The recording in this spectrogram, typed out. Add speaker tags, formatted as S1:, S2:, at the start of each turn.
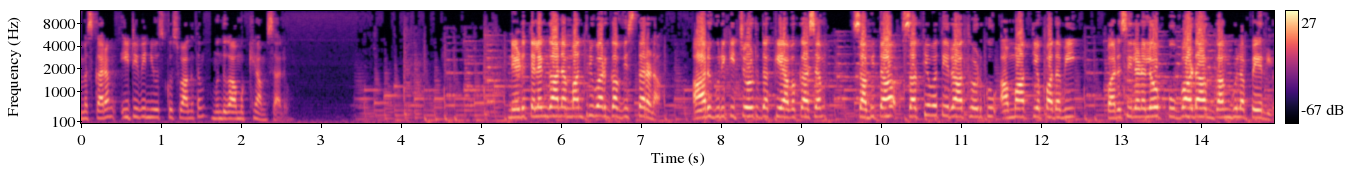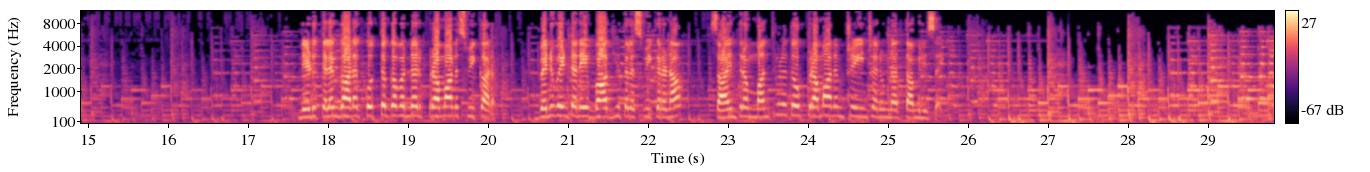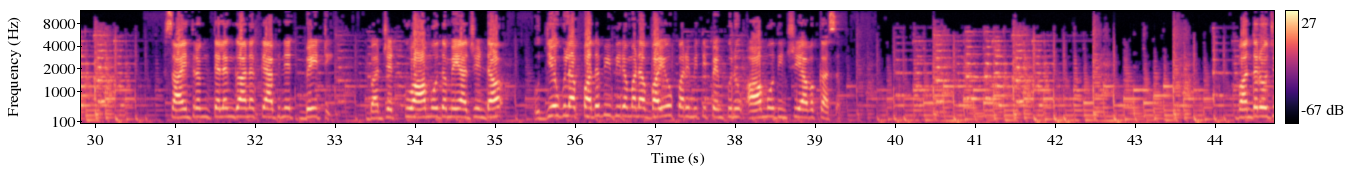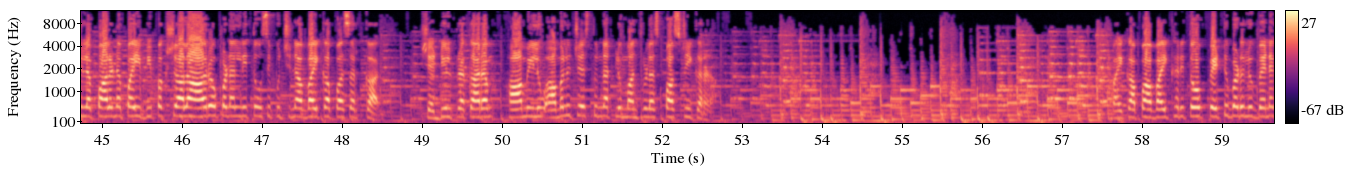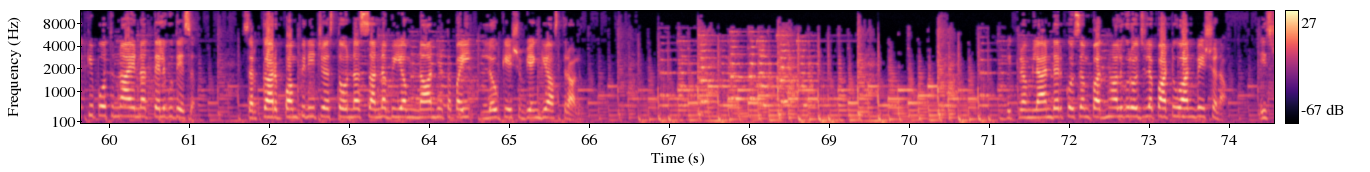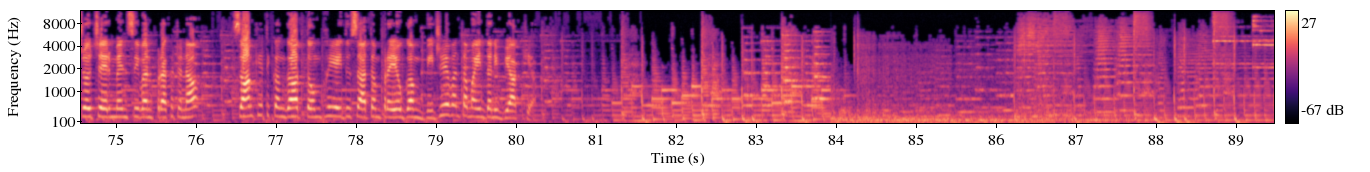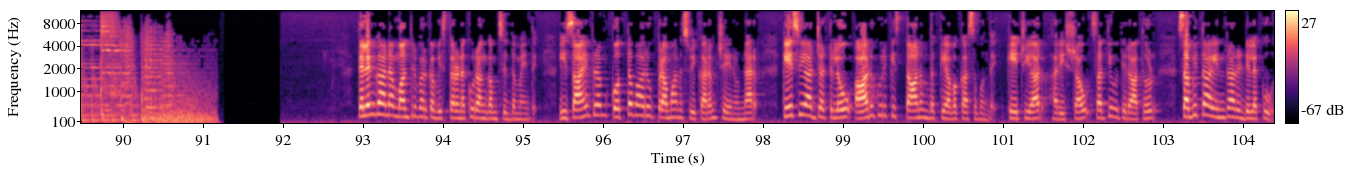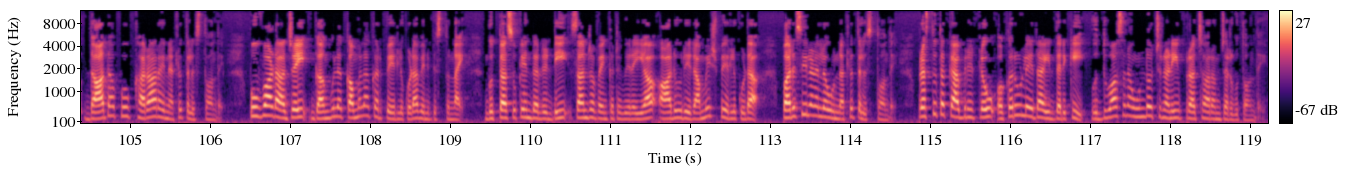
S1: నమస్కారం. ఈటీవీ న్యూస్కు స్వాగతం. ముందుగా ముఖ్యాంశాలు. నేడు తెలంగాణ మంత్రివర్గ విస్తరణ. ఆరుగురికి చోటు దక్కే అవకాశం సబిత సత్యవతి రాథోడ్కు అమాత్య పదవి. పరిశీలనలో పువ్వాడ గంగుల పేర్లు. నేడు తెలంగాణ కొత్త గవర్నర్ ప్రమాణ స్వీకారం. వెనువెంటనే బాధ్యతల స్వీకరణ. సాయంత్రం మంత్రులతో ప్రమాణం చేయించనున్న తమిళిసై. సాయంత్రం తెలంగాణ కేబినెట్ భేటీ. బడ్జెట్కు ఆమోదమే అజెండా. ఉద్యోగుల పదవీ విరమణ వయోపరిమితి పెంపును ఆమోదించే అవకాశం. వంద రోజుల పాలనపై విపక్షాల ఆరోపణల్ని తోసిపుచ్చిన వైకాపా సర్కార్. షెడ్యూల్ ప్రకారం హామీలు అమలు చేస్తున్నట్లు మంత్రుల స్పష్టీకరణ. వైకాపా వైఖరితో పెట్టుబడులు వెనక్కిపోతున్నాయన్న తెలుగుదేశం. సర్కార్ పంపిణీ చేస్తోన్న సన్నబియ్యం నాణ్యతపై లోకేష్ వ్యంగ్యాస్త్రాలు. విక్రమ్ ల్యాండర్ కోసం పద్నాలుగు రోజుల పాటు అన్వేషణ. ఇస్రో చైర్మన్ శివన్ ప్రకటన. సాంకేతికంగా తొంభై ఐదు శాతం ప్రయోగం విజయవంతమైందని వ్యాఖ్య. తెలంగాణ మంత్రివర్గ విస్తరణకు రంగం సిద్దమైంది ఈ సాయంత్రం కొత్తవారు ప్రమాణ స్వీకారం చేయనున్నారు. కేసీఆర్ జట్టులో ఆరుగురికి స్థానం దక్కే అవకాశం ఉంది. కేటీఆర్ హరీష్ రావు సత్యవతి రాథోడ్ సబితా ఇంద్రారెడ్డిలకు దాదాపు ఖరారైనట్లు తెలుస్తోంది. పువ్వాడ అజయ్ గంగుల కమలాకర్ పేర్లు కూడా వినిపిస్తున్నాయి. గుత్తా సుఖేందర్ రెడ్డి సండ్ర వెంకట వీరయ్య ఆరూరి రమేష్ పేర్లు కూడా పరిశీలనలో ఉన్నట్లు తెలుస్తోంది. ప్రస్తుత కేబినెట్లో ఒకరు లేదా ఇద్దరికి ఉద్వాసన ఉండొచ్చునని ప్రచారం జరుగుతోంది.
